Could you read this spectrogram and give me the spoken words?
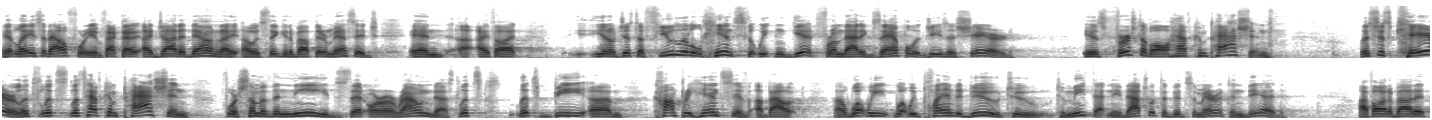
It lays it out for you. In fact, I, I jotted down and I, I, was thinking about their message, and uh, I thought, you know, just a few little hints that we can get from that example that Jesus shared is first of all, have compassion. let's just care. Let's, let's, let's have compassion for some of the needs that are around us. Let's, let's be um, comprehensive about uh, what, we, what we plan to do to, to meet that need. That's what the Good Samaritan did. I thought about it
